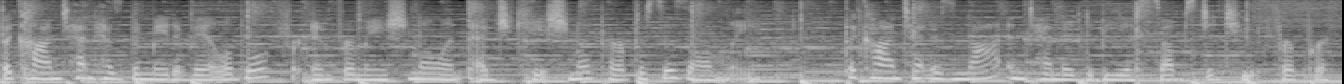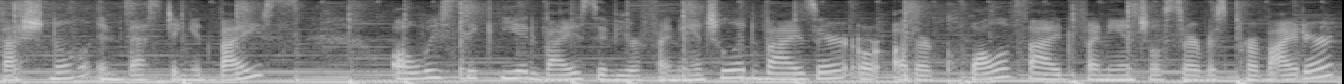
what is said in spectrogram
The content has been made available for informational and educational purposes only. The content is not intended to be a substitute for professional investing advice. Always seek the advice of your financial advisor or other qualified financial service provider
